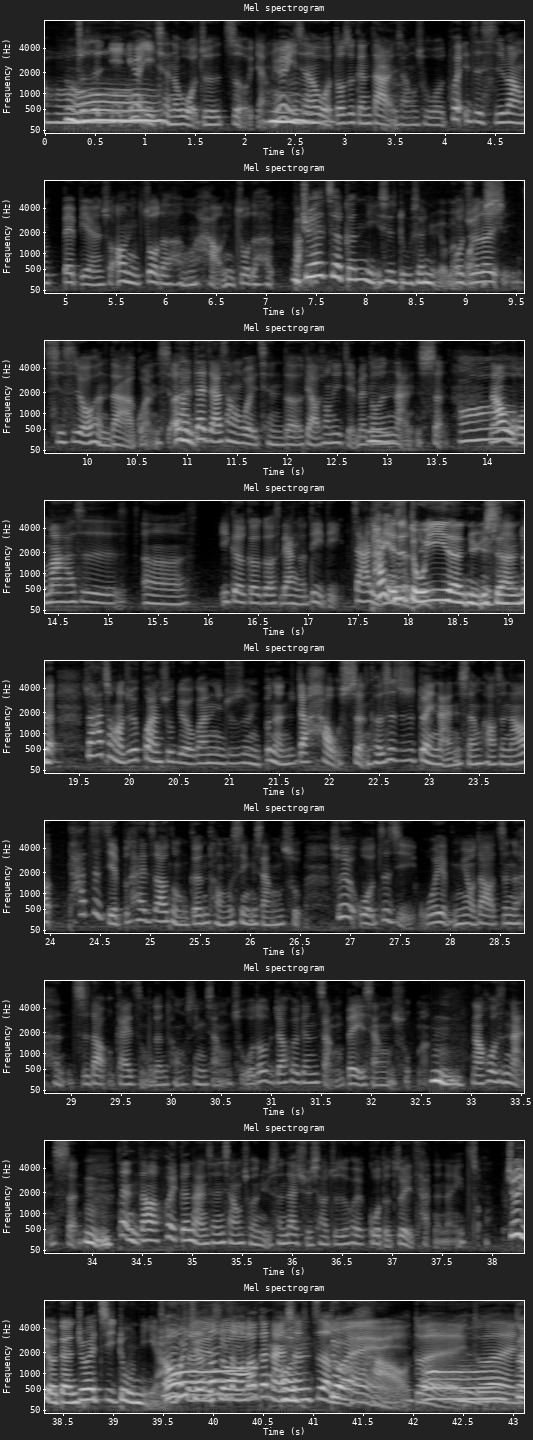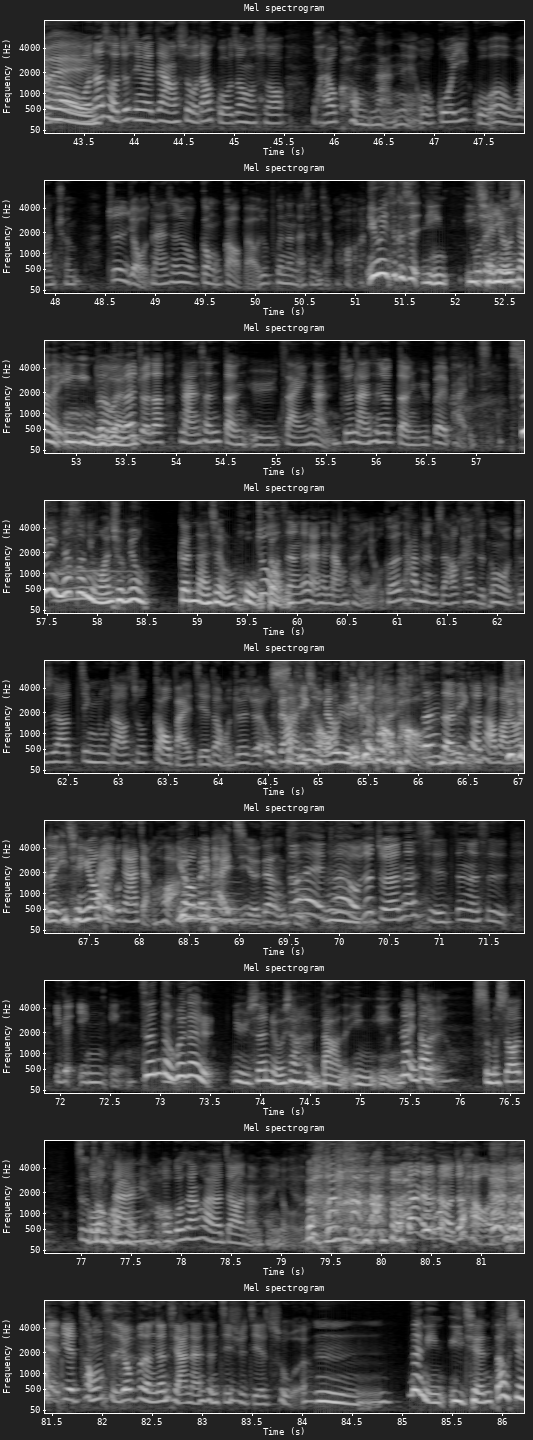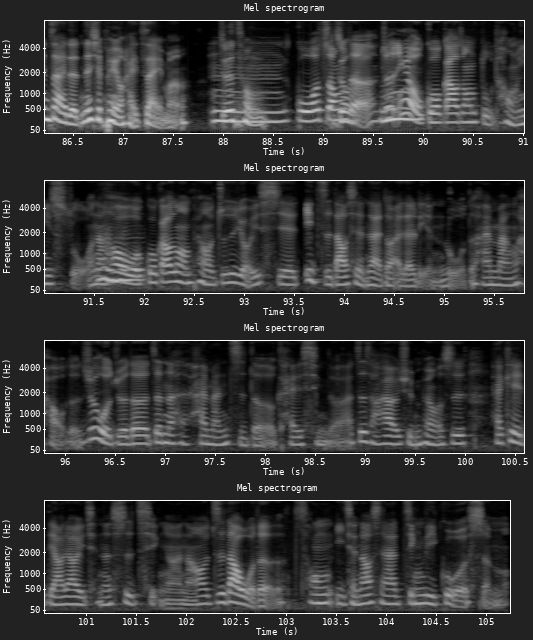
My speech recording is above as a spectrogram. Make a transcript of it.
哦，就是以因为以前的我就是这样，因为以前的我都是跟大人相处，我会一直希望被别人说哦，你做的很好，你做的很棒。你觉得这跟你是独生女有没有关系？我觉得其实有很大的关系，而且再加上我以前的表兄弟姐妹都是男生，嗯、然后我妈她是嗯。呃一个哥哥，两个弟弟，家里她也是独一的女生，对，所以她从小就是灌输给我观念，就是你不能叫好胜，可是就是对男生好胜。然后她自己也不太知道怎么跟同性相处，所以我自己我也没有到真的很知道该怎么跟同性相处，我都比较会跟长辈相处嘛，嗯，然后或是男生，嗯，但你知道会跟男生相处的女生在学校就是会过得最惨的那一种，就是有的人就会嫉妒你啊，会觉得说你怎么都跟男生这么好，对对对，然后我那时候就是因为这样，所以我到国中的时候。我还有恐男呢，我国一国二完全就是有男生如果跟我告白，我就不跟那男生讲话，因为这个是你以前留下的阴影？对，我就会觉得男生等于灾难，就是男生就等于被排挤，所以那时候你完全没有跟男生有互动，就我只能跟男生当朋友。可是他们只要开始跟我就是要进入到说告白阶段，我就会觉得我不要听，不要立刻逃跑，真的立刻逃跑，就觉得以前又要被不跟他讲话，又要被排挤了这样子。对对，我就觉得那其实真的是一个阴影，真的会在女生留下很大的阴影。那你到什么时候这个状况才变好？我国三后来又交了男朋友了，交男朋友就好了，可是也也从此又不能跟其他男生继续接触了。嗯，那你以前到现在的那些朋友还在吗？就是从国中的，就是因为我国高中读同一所，然后我国高中的朋友就是有一些一直到现在都还在联络的，还蛮好的。就是我觉得真的还还蛮值得开心的啦，至少还有一群朋友是还可以聊聊以前的事情啊，然后知道我的从以前到现在经历过了什么。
